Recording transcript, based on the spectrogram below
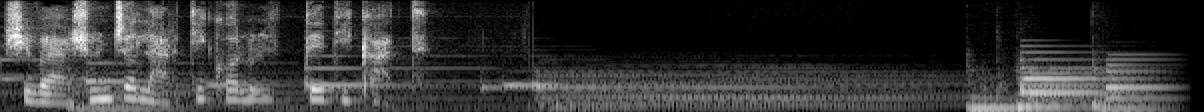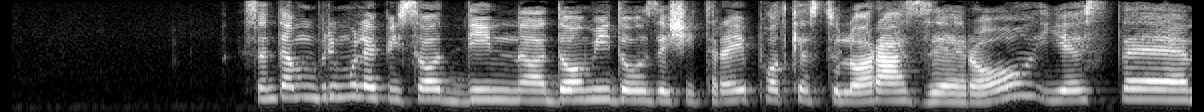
și vei ajunge la articolul dedicat. Suntem în primul episod din 2023, uh, podcastul Ora Zero. Este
